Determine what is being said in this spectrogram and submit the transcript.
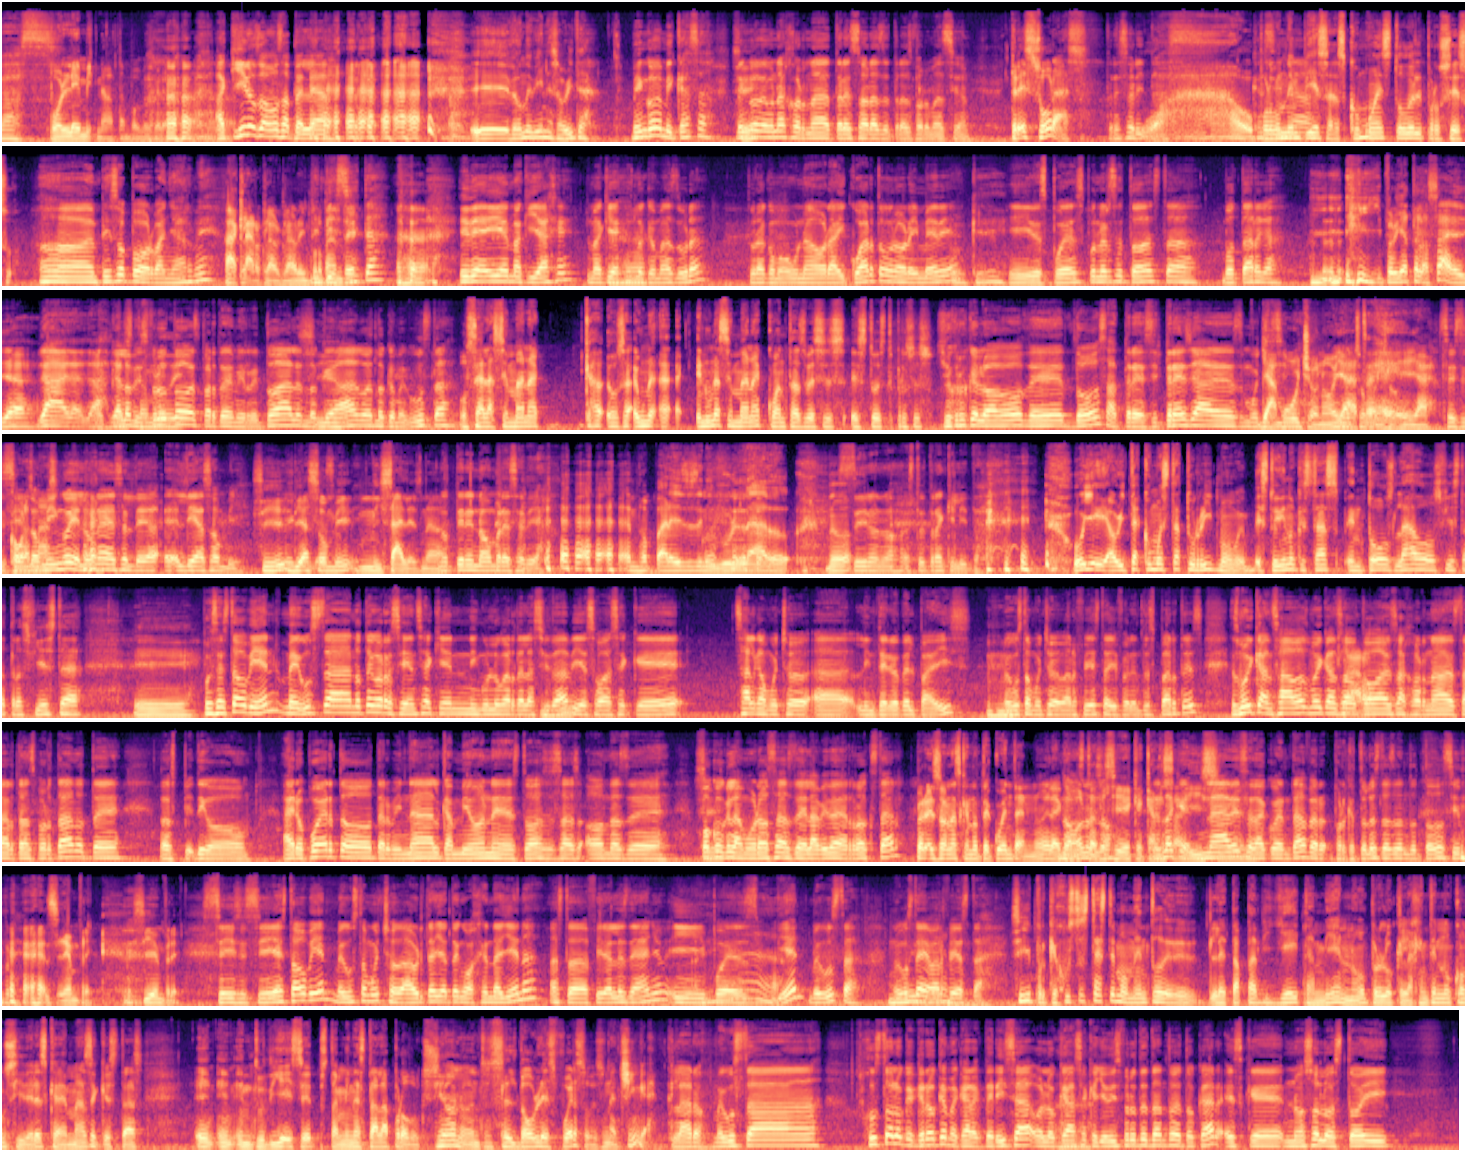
Polémica. No, tampoco. creo. Aquí nos vamos a pelear. Eh, ¿De dónde vienes ahorita? Vengo de mi casa. ¿Sí? Vengo de una jornada de tres horas de transformación. Tres horas. Tres horitas. Wow. ¿Por dónde nada. empiezas? ¿Cómo es todo el proceso? Ah, empiezo por bañarme. Ah, claro, claro, claro. Importante. Y de ahí el maquillaje. El maquillaje es lo que más dura. Dura como una hora y cuarto, una hora y media. Y después ponerse toda esta botarga. Y- pero ya te la sabes, ya. Ya, ya, ya. Ya lo disfruto, es parte de mi ritual, es lo que hago, es lo que me gusta. O sea, la semana. O sea, una- en una semana, ¿cuántas veces es todo este proceso? Yo creo que lo hago de dos a tres. Y tres ya es mucho. Ya mucho, ¿no? Ya está, eh, ya. Sí, sí, sí. El más. domingo y el lunes es el día, el día zombie. Sí, el día zombie, ni sales nada. No tiene nombre ese día. no apareces en ningún lado, ¿no? Sí, no, no. Estoy tranquilita. Oye, ahorita, ¿cómo está tu ritmo? Estoy viendo que estás en todos lados, fiesta tras fiesta. Eh, Pues ha estado bien. Me gusta. No tengo residencia aquí en ningún lugar de la ciudad y eso hace que salga mucho al interior del país. Me gusta mucho llevar fiesta a diferentes partes. Es muy cansado, es muy cansado Claro. toda esa jornada de estar transportándote. digo, aeropuerto, terminal, camiones, todas esas ondas de poco glamurosas de la vida de rockstar. pero son las que no te cuentan, ¿no? La cuando estás así de que es la que cansadísimo. nadie ¿no? se da cuenta, pero porque tú lo estás dando todo siempre. siempre, siempre. Sí, sí, sí, he estado bien, me gusta mucho. Ahorita ya tengo agenda llena hasta finales de año y pues bien, me gusta. Me gusta llevar fiesta. Sí, porque justo está este momento de la etapa DJ también, ¿no? Pero lo que la gente no considera es que además de que estás en, en- en tu DJ set, pues también está la producción, ¿no? Entonces el doble esfuerzo, es una chinga. Claro, me gusta justo lo que creo que me caracteriza o lo que hace que yo disfrute tanto de tocar es que no solo estoy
